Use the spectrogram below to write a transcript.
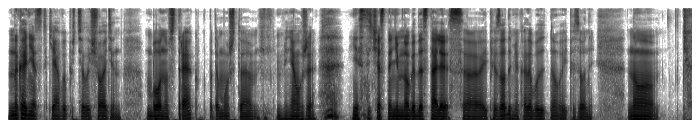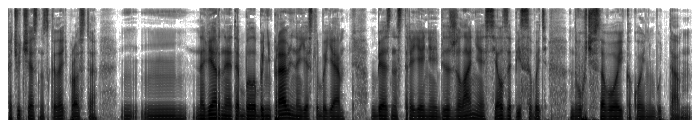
наконец-таки я выпустил еще один бонус-трек, потому что меня уже, если честно, немного достали с э, эпизодами, когда будут новые эпизоды. Но хочу честно сказать просто, наверное, это было бы неправильно, если бы я без настроения и без желания сел записывать двухчасовой какой-нибудь там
